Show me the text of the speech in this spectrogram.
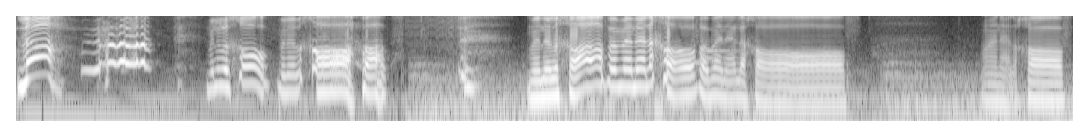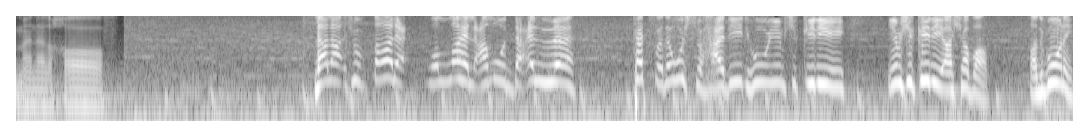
لا! من الخوف من الخوف. من الخوف من الخوف من الخوف. من الخوف من الخوف. لا لا شوف طالع. والله العمود ده عله كتفه ده وشه حديد هو يمشي كذي يمشي كذي يا شباب. صدقوني.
